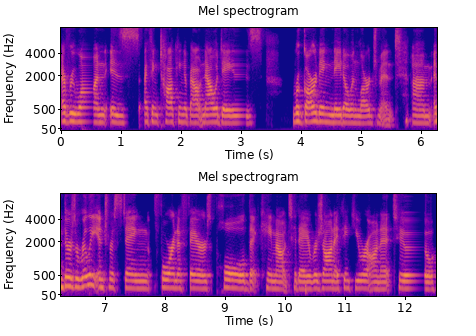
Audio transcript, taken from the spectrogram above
everyone is, I think, talking about nowadays regarding NATO enlargement. Um, and there's a really interesting foreign affairs poll that came out today. Rajan, I think you were on it too,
